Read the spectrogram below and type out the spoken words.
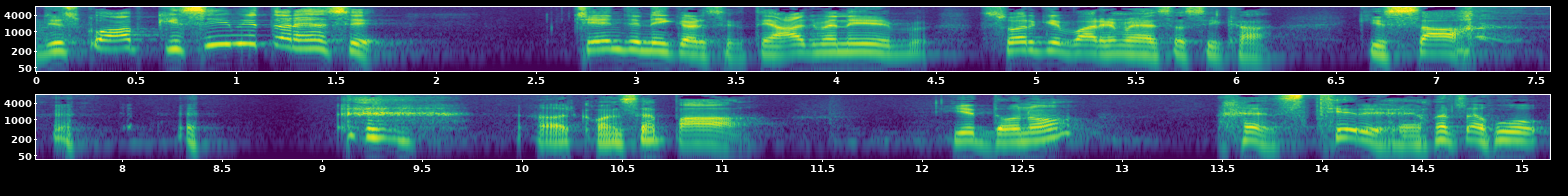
जिसको आप किसी भी तरह से चेंज नहीं कर सकते। आज मैंने स्वर के बारे में ऐसा सीखा कि सा और कौन सा? पा। ये दोनों स्थिर है मतलब वो,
